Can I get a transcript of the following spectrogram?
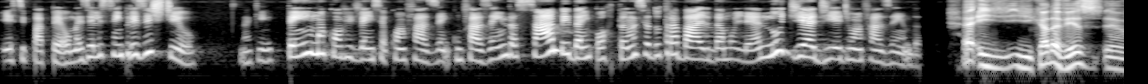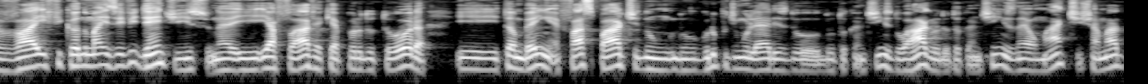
esse papel, mas ele sempre existiu. Né? Quem tem uma convivência com, a fazenda, com fazenda sabe da importância do trabalho da mulher no dia a dia de uma fazenda. É, e, e, cada vez é, vai ficando mais evidente isso, né? E, e, a Flávia, que é produtora e também faz parte do, do grupo de mulheres do, do, Tocantins, do agro do Tocantins, né? O MATE chamado.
